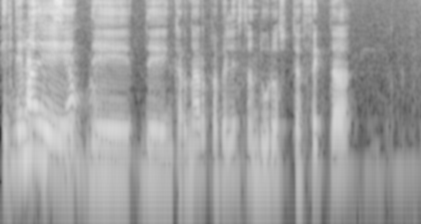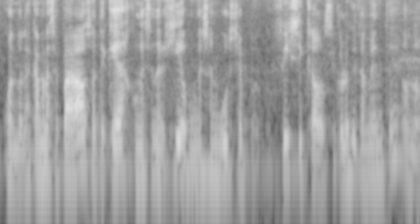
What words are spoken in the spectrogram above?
El de tema la de, tensión, ¿no? de- de encarnar papeles tan duros te afecta cuando la cámara se apaga, o sea, te quedas con esa energía, o con esa angustia física o psicológicamente, ¿o no?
